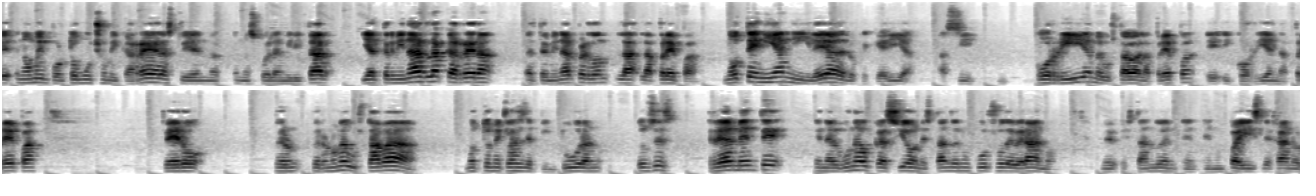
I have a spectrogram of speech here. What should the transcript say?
eh, no me importó mucho mi carrera, estudié en una, escuela militar y al terminar la carrera, al terminar, perdón, la, la prepa, no tenía ni idea de lo que quería, así, corría, me gustaba la prepa eh, y corría en la prepa, pero pero, pero no me gustaba, no tomé clases de pintura. Entonces, realmente, en alguna ocasión, estando en un curso de verano, estando en, un país lejano,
